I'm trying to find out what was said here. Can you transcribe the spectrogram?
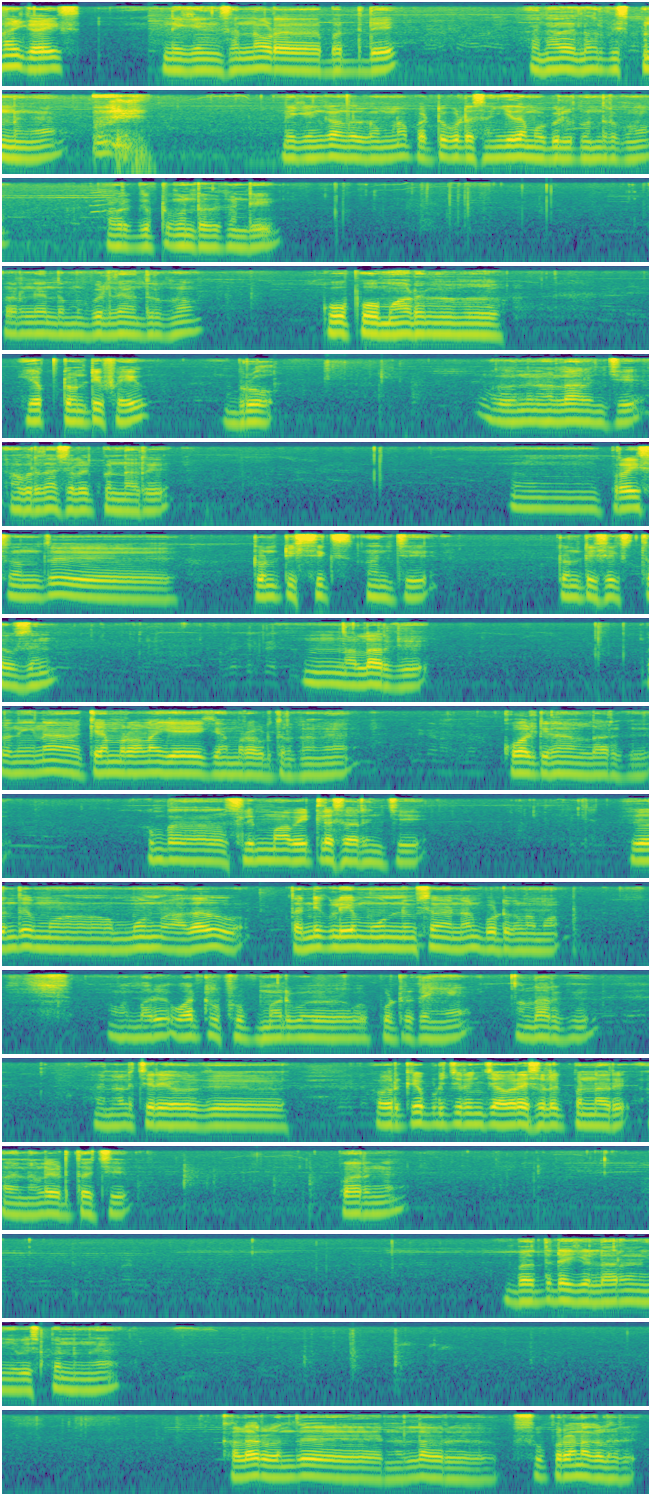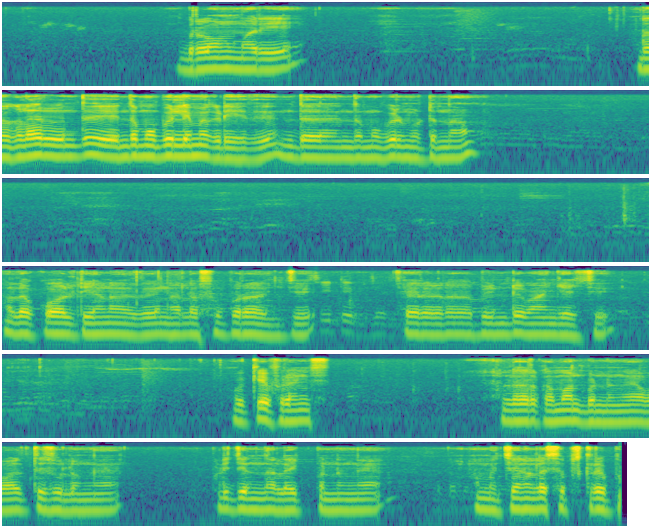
Hi guys இன்றைக்கி என் சன்னோட birthday அதனால் எல்லோரும் விஷ் பண்ணுங்க. இன்றைக்கி எங்கே வந்திருக்கோம்னா பட்டுக்கோட்டை சங்கீதா மொபைலுக்கு வந்திருக்கோம். அவருக்கு கிஃப்ட் பண்ணுறதுக்காண்டி பாருங்கள் இந்த மொபைல் தான் வந்திருக்கோம் Oppo model F twenty five pro இது வந்து நல்லா இருந்துச்சு. அவர் தான் செலக்ட் பண்ணார் ப்ரைஸ் வந்து டுவெண்ட்டி சிக்ஸ் வந்துச்சு டுவெண்ட்டி சிக்ஸ் தௌசண்ட் நல்லாயிருக்கு பார்த்திங்கன்னா கேமராலாம் ஏஐ கேமரா கொடுத்துருக்காங்க. குவாலிட்டிலாம் நல்லாயிருக்கு ரொம்ப ஸ்லிம்மாக வெயிட்லெஸ்ஸாக இருந்துச்சு. இது வந்து மூ மூணு அதாவது தண்ணிக்குள்ளேயே மூணு நிமிஷம் வேணாலும் போட்டுக்கலாமா? அந்த மாதிரி வாட்டர் ப்ரூஃப் மாதிரி போட்டிருக்கீங்க. நல்லாயிருக்கு அதனால் சரி அவருக்கு அவருக்கே பிடிச்சிருந்துச்சி. அவரே செலக்ட் பண்ணார். அதனால் எடுத்தாச்சு. பாருங்கள் பர்த்டேக்கு எல்லோரும் நீங்கள் விஷ் பண்ணுங்கள் கலர் வந்து நல்ல ஒரு சூப்பரான கலரு ப்ரௌன் மாதிரி. இந்த கலர் வந்து எந்த மொபைல்லையுமே கிடையாது. இந்த இந்த மொபைல் மட்டும்தான். நல்ல குவாலிட்டியான இது நல்லா சூப்பராக இருந்துச்சு. சரி அப்படின்ட்டு வாங்கியாச்சு. ஓகே ஃப்ரெண்ட்ஸ் எல்லோரும் கமெண்ட் பண்ணுங்கள் வாழ்த்து சொல்லுங்கள் பிடிச்சிருந்தா லைக் பண்ணுங்கள் நம்ம சேனலை சப்ஸ்கிரைப்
